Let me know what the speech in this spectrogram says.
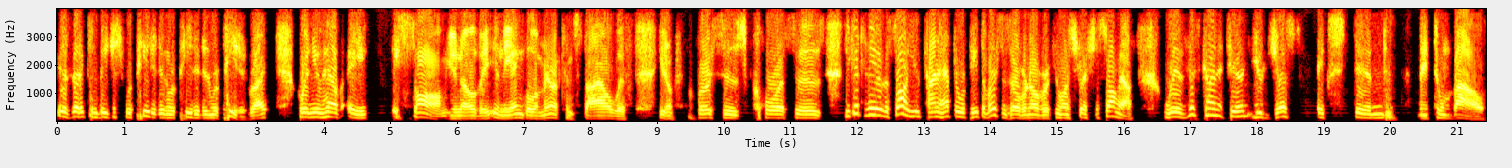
is that it can be just repeated and repeated and repeated, right? When you have a a song, you know, the in the Anglo-American style with, you know, verses, choruses. You get to the end of the song, you kind of have to repeat the verses over and over if you want to stretch the song out. With this kind of tune, you just extend the tumbao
